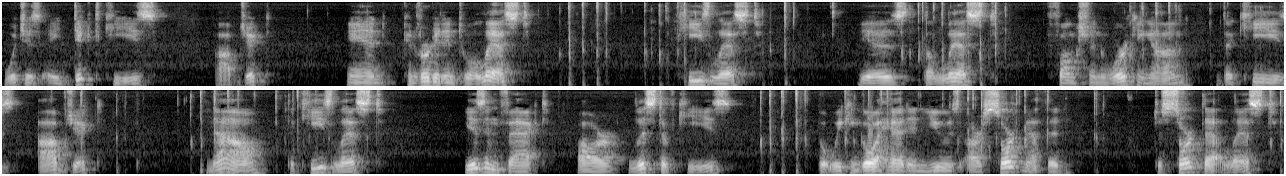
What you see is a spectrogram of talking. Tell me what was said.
which is a dict keys object, and convert it into a list, keys list is the list function working on the keys object. Now, the keys list is in fact our list of keys, but we can go ahead and use our sort method to sort that list.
